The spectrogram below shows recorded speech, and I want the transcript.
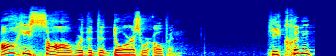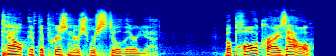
All he saw were that the doors were open. He couldn't tell if the prisoners were still there yet. But Paul cries out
